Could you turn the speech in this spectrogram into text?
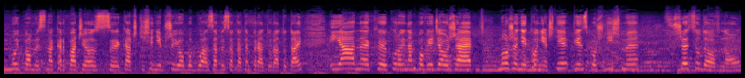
mój pomysł na carpaccio z kaczki się nie przyjął, bo była za wysoka temperatura tutaj. I Janek Kuroj nam powiedział, że może niekoniecznie, więc poszliśmy przecudowną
